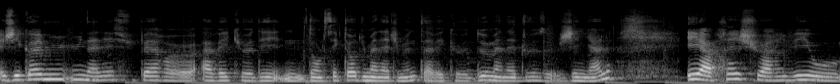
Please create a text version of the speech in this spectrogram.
j'ai quand même eu une année super euh, avec euh, des, dans le secteur du management avec deux manageuses géniales. Et après, je suis arrivée au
